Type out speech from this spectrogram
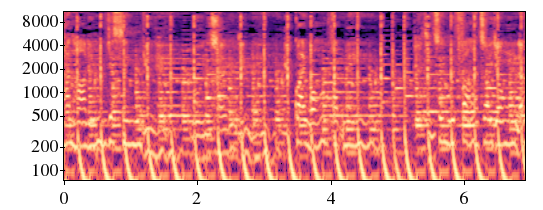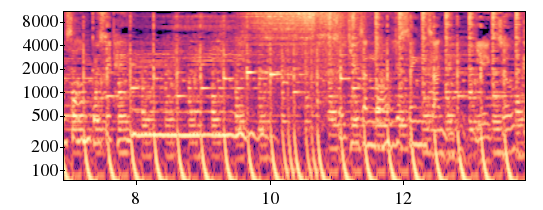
叹下了一声怨气换上了你怪我乏味情绪没法再用两三句说起谁要赠我一声赞美亦足够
